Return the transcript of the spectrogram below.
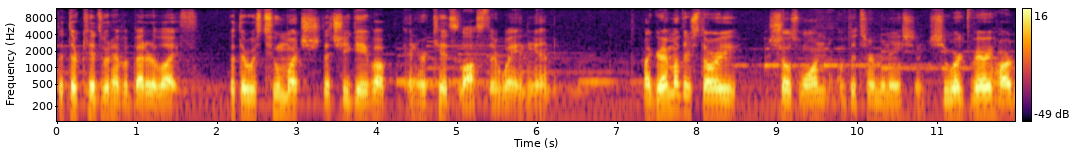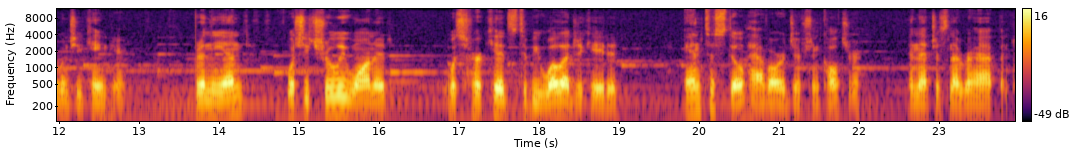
that their kids would have a better life, but there was too much that she gave up and her kids lost their way in the end. My grandmother's story shows one of determination. She worked very hard when she came here, but in the end, what she truly wanted was her kids to be well educated and to still have our Egyptian culture. And that just never happened.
